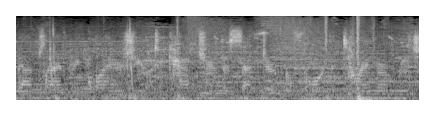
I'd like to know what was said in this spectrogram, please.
That plan requires you to capture the sector before the timer reaches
